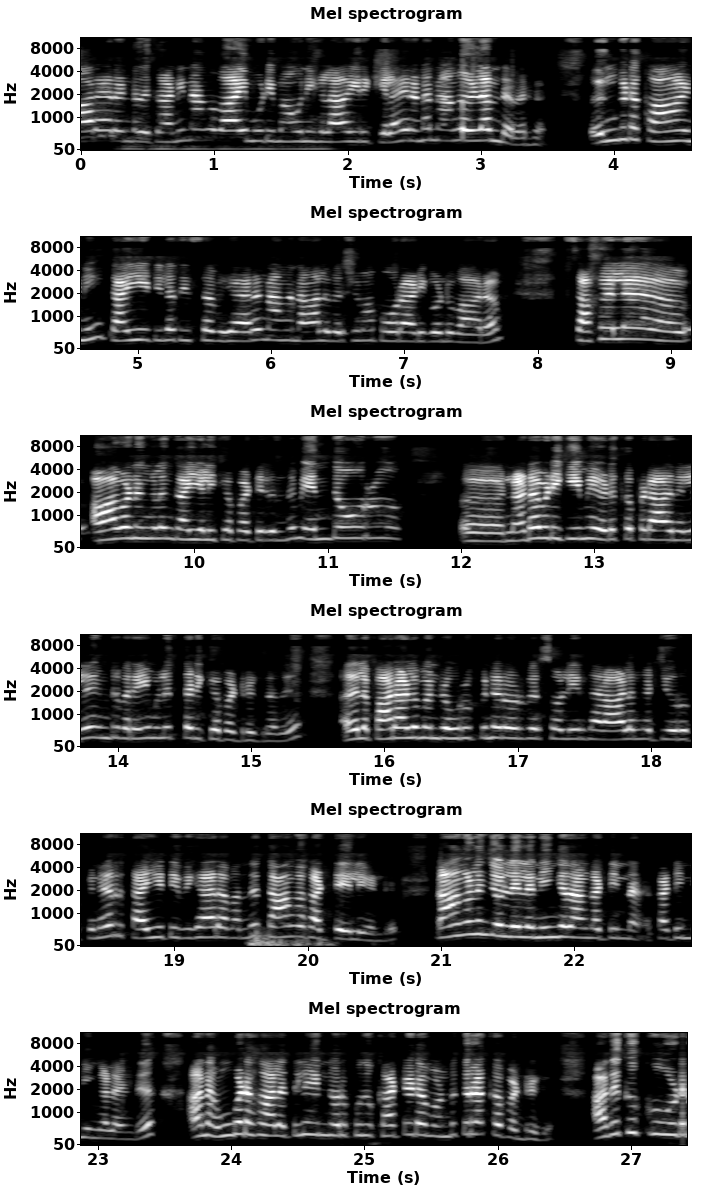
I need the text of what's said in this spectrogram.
வாராருன்றதுக்காண்டி நாங்க வாய்மூடி மௌனிகளாக இருக்கல ஏன்னா நாங்க இழந்தவர்கள். எங்கட காணி தையீட்டில திச விகார நாங்க நாலு வருஷமா போராடி கொண்டு வாரோம். சகல ஆவணங்களும் கையளிக்கப்பட்டிருந்தும் எந்த ஒரு நடவடிக்கையுமே எடுக்கப்படாத நிலையில் இன்று வரையும் இழுத்தடிக்கப்பட்டிருக்கிறது. அதுல பாராளுமன்ற உறுப்பினர் ஒருவர் சொல்லியிருந்தார் ஆளுங்கட்சி உறுப்பினர் தையிட்டு விகார வந்து தாங்க கட்டையில என்று. நாங்களும் சொல்லல நீங்க தான் கட்டின கட்டினீங்கள் என்று. ஆனா உங்களோட காலத்துல இன்னொரு புது கட்டிடம் ஒன்று திறக்கப்பட்டிருக்கு. அதுக்கு கூட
